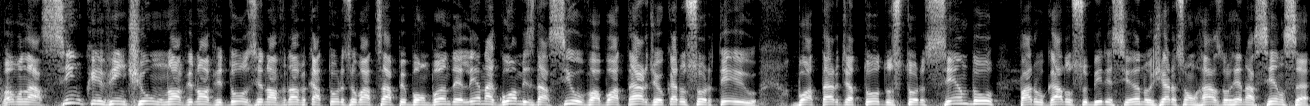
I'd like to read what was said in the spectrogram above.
Vamos lá, 5 e 21, 9912, 9914, o WhatsApp bombando. Helena Gomes da Silva, boa tarde, eu quero sorteio. Boa tarde a todos, torcendo para o Galo subir esse ano. Gerson Haas do Renascença.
